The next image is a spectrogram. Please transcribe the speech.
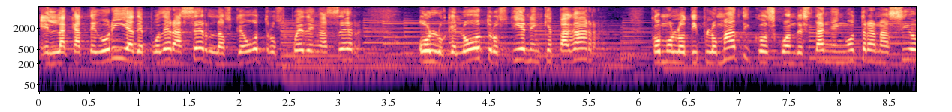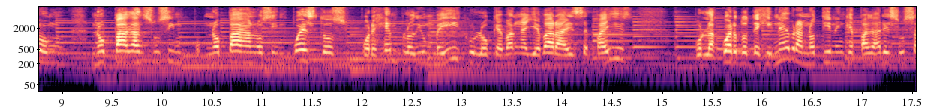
en la categoría de poder hacer lo que otros pueden hacer o lo que los otros tienen que pagar. Como los diplomáticos cuando están en otra nación no pagan, sus, no pagan los impuestos, por ejemplo, de un vehículo que van a llevar a ese país, por los acuerdos de Ginebra no tienen que pagar esos,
